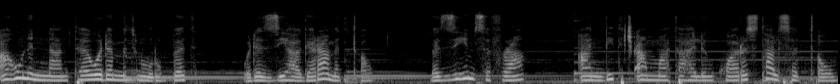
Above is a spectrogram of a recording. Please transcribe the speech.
አሁን እናንተ ወደምትኖሩበት ወደዚህ አገር አመጣው። በዚህም ስፍራ አንዲት ጫማ ታህል እንኳ ርስት አልሰጠውም።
